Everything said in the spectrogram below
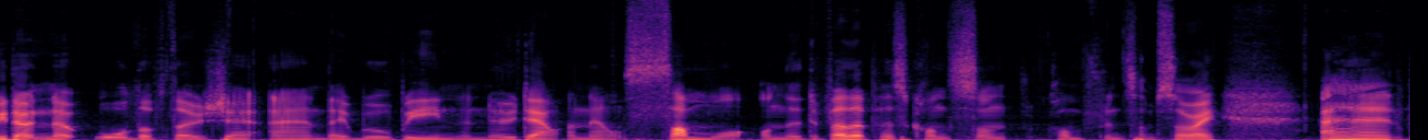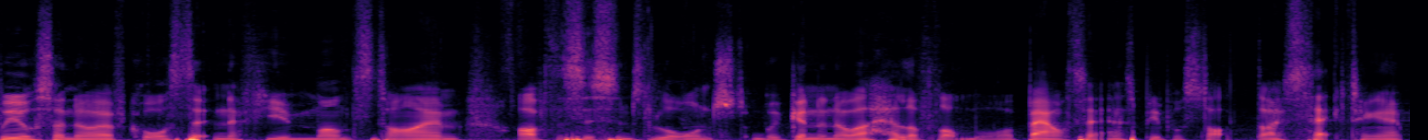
we don't know all of those yet, and they will be no doubt announced somewhat on the developers conference. I'm sorry, and we also know, of course, that in a few months' time, after the system's launched, we're going to know a hell of a lot more about it as people start dissecting it.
